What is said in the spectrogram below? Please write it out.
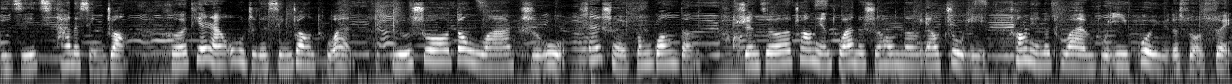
以及其他的形状，和天然物质的形状图案。比如说动物啊、植物、山水、风光等。选择窗帘图案的时候呢，要注意窗帘的图案不宜过于的琐碎，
